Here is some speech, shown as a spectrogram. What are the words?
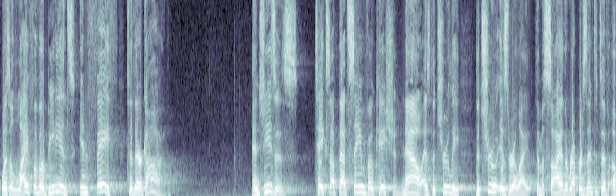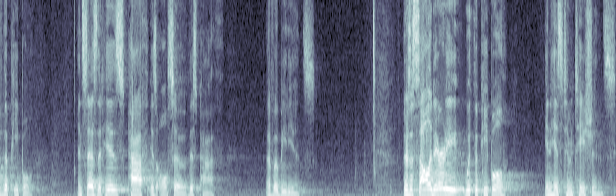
was a life of obedience in faith to their God. And Jesus takes up that same vocation now as the truly the true Israelite, the Messiah, the representative of the people and says that his path is also this path of obedience. There's a solidarity with the people in his temptations.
